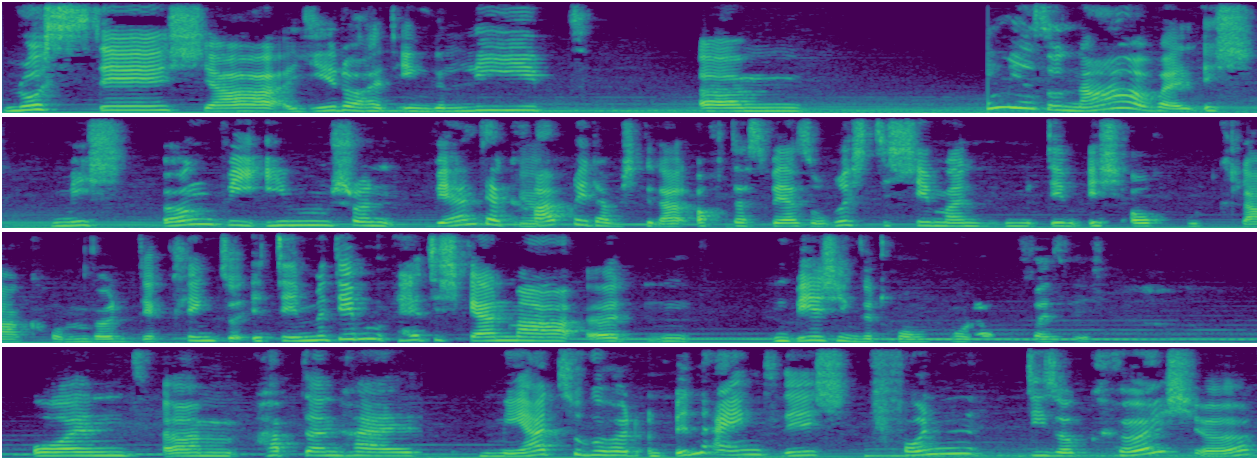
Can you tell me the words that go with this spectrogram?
Lustig, ja, jeder hat ihn geliebt. Ähm, mir so nahe, weil ich mich irgendwie ihm schon während der Grabrede ja. habe ich gedacht, auch das wäre so richtig jemand, mit dem ich auch gut klarkommen würde. Der klingt so, mit dem hätte ich gern mal äh, ein Bierchen getrunken oder was weiß ich. Und ähm, habe dann halt mehr zugehört und bin eigentlich von dieser Kirche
